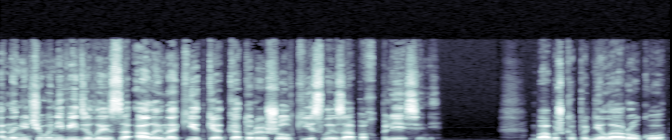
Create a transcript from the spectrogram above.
Она ничего не видела из-за алой накидки, от которой шел кислый запах плесени. Бабушка подняла руку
